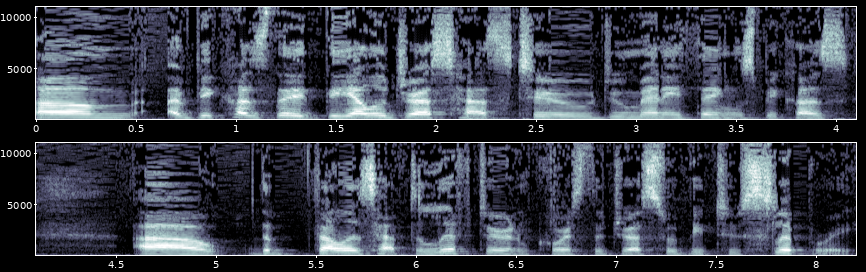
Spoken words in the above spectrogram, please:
right. um, because they, the yellow dress has to do many things because uh, the fellas have to lift her, and of course the dress would be too slippery,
